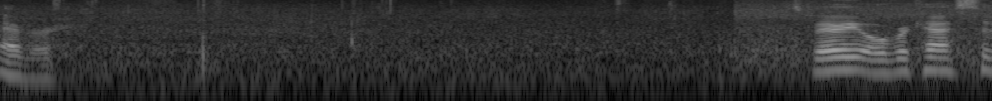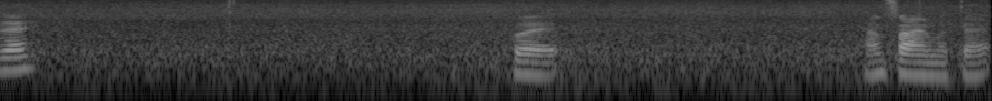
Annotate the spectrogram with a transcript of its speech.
ever. It's very overcast today, but I'm fine with that.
